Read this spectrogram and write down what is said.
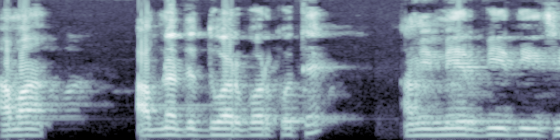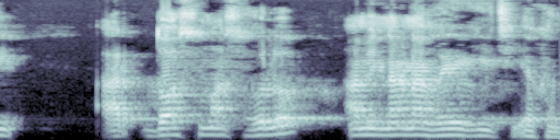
আমা, আপনাদের দুয়ার বরকতে আমি মেয়ের বিয়ে দিয়েছি, আর দশ মাস হলো আমি নানা হয়ে গিয়েছি এখন।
